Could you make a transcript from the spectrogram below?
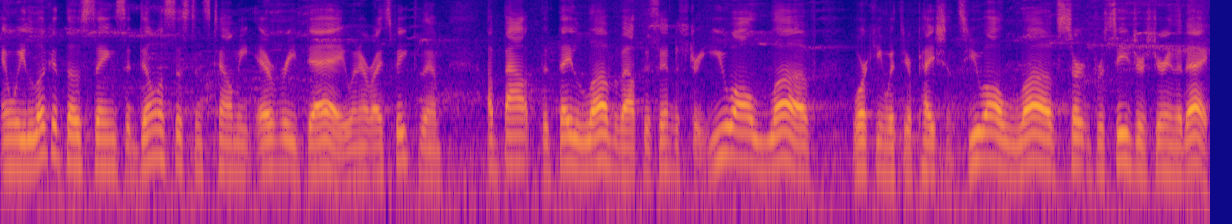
And we look at those things that dental assistants tell me every day whenever I speak to them about that they love about this industry. You all love working with your patients. You all love certain procedures during the day.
